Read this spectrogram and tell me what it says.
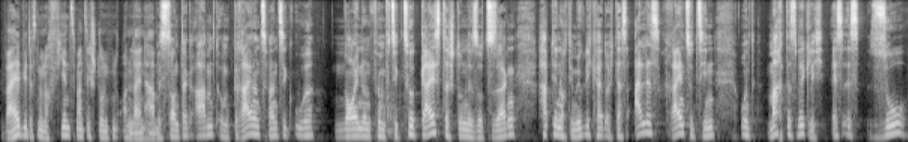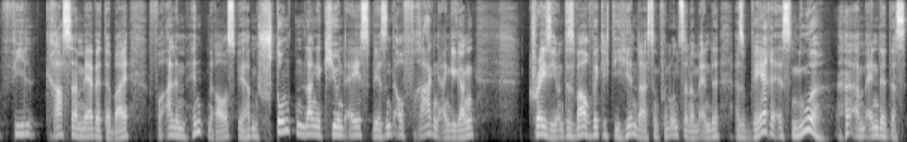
weil wir das nur noch 24 Stunden online haben. Bis Sonntagabend um 23 Uhr 59 zur Geisterstunde sozusagen, habt ihr noch die Möglichkeit, euch das alles reinzuziehen und macht es wirklich. Es ist so viel krasser Mehrwert dabei, vor allem hinten raus. Wir haben stundenlange QAs, wir sind auf Fragen eingegangen. Crazy. Und das war auch wirklich die Hirnleistung von uns dann am Ende. Also wäre es nur am Ende das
